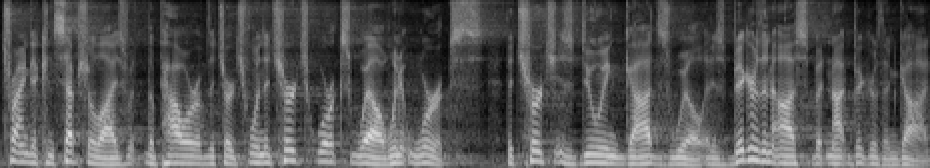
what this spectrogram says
trying to conceptualize the power of the church. When the church works well, when it works, the church is doing God's will. It is bigger than us, but not bigger than God.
